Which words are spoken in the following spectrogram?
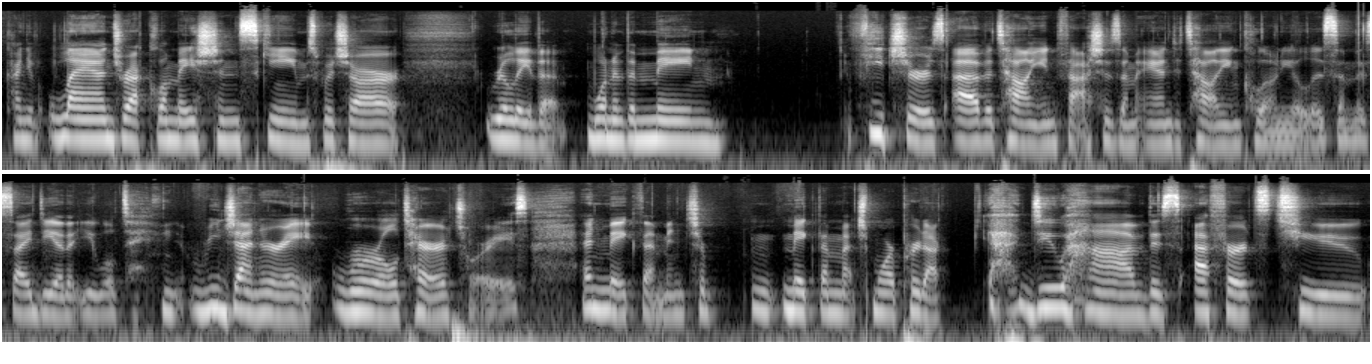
kind of land reclamation schemes, which are really the one of the main features of Italian fascism and Italian colonialism. This idea that you will t- regenerate rural territories and make them into make them much more productive do have this efforts to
